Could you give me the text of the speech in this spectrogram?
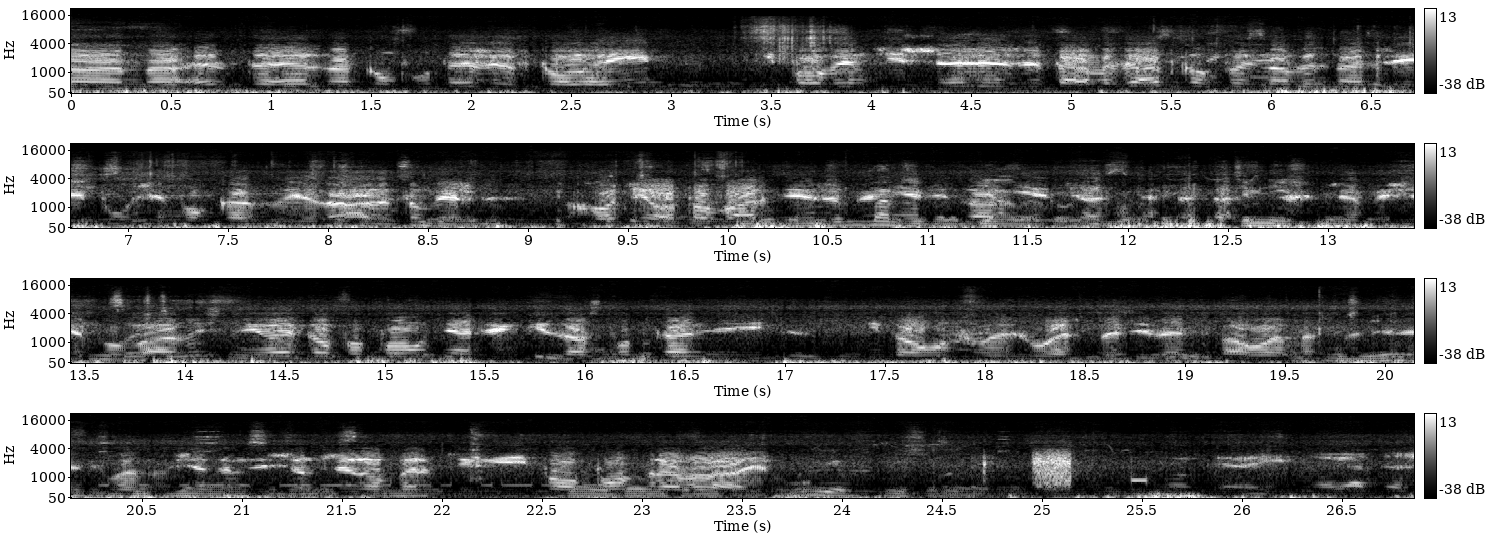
na, na SDR na komputerze z kolei i powiem Ci szczerze, że tam rzadko ktoś nawet na 3,5 się pokazuje, no ale to wiesz, chodzi o to bardziej, żeby bardziej nie białe zamieniać, gołębie, ciemniejsze. żeby się pobawić. Miłego popołudnia, dzięki za spotkanie i, do usłyszłeś. Będzie wiedziało MSC 73 Robert i po, pozdraw live. No i oczywiście nie. Okej, no ja też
